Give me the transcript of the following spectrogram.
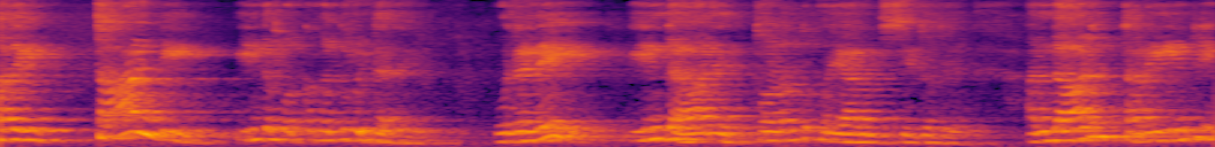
அதை தாண்டி இந்த பக்கம் வந்து விட்டது. உடனே இந்த ஆடு தொடர்ந்து பிரயாணம் செய்தது. அந்த ஆடும் தடையின்றி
